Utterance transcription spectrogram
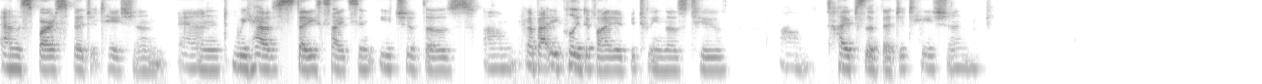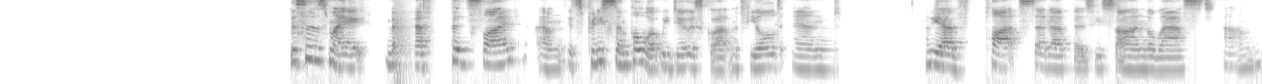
and the sparse vegetation. And we have study sites in each of those, um, about equally divided between those two um, types of vegetation. This is my method slide. Um, it's pretty simple. What we do is go out in the field and we have plots set up as you saw in the last um,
